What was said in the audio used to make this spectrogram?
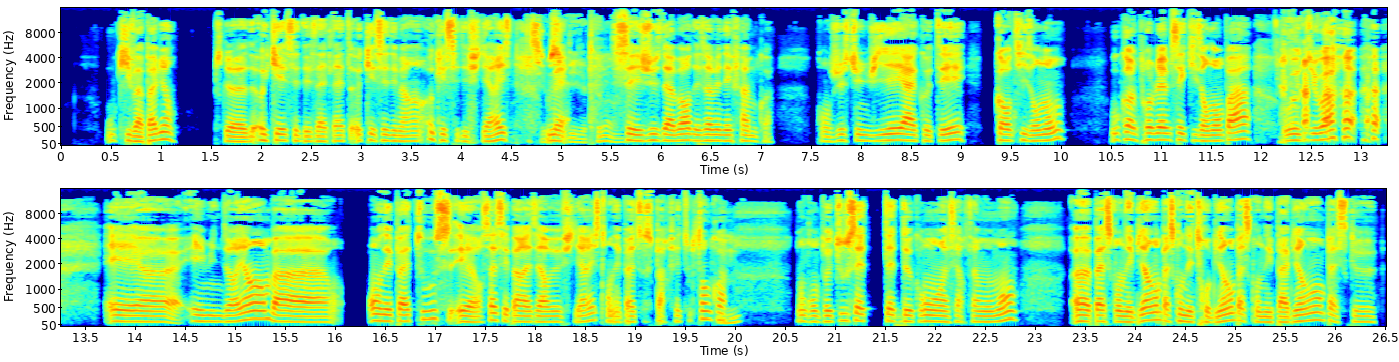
ou qui va pas bien. Parce que, ok, c'est des athlètes, ok, c'est des marins, ok, c'est des aussi mais hein. C'est juste d'abord des hommes et des femmes, quoi. Qui ont juste une vie à côté, quand ils en ont, ou quand le problème c'est qu'ils en ont pas, ou tu vois. Et, euh, et mine de rien, bah, on n'est pas tous, et alors ça c'est pas réservé aux filaristes, on n'est pas tous parfaits tout le temps, quoi. Mhm. Donc on peut tous être tête de con à certains moments, euh, parce qu'on est bien, parce qu'on est trop bien, parce qu'on n'est pas bien, parce que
